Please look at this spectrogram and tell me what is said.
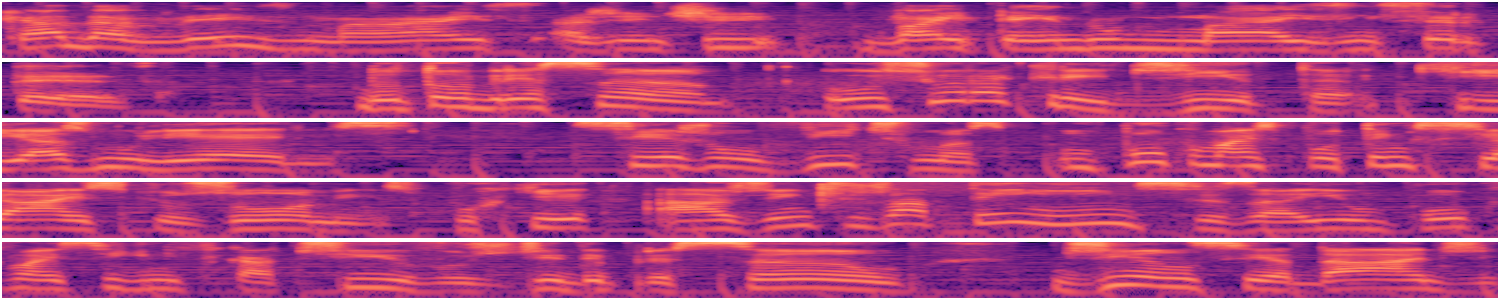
cada vez mais a gente vai tendo mais incerteza. Doutor Bressan, o senhor acredita que as mulheres sejam vítimas um pouco mais potenciais que os homens, porque a gente já tem índices aí um pouco mais significativos de depressão, de ansiedade.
